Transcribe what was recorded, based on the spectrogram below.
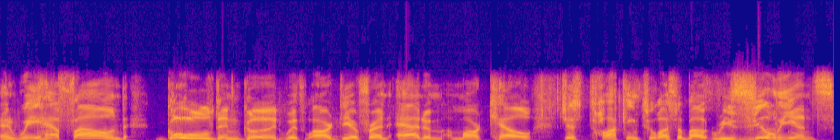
And we have found golden good with our dear friend Adam Markel, just talking to us about resilience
